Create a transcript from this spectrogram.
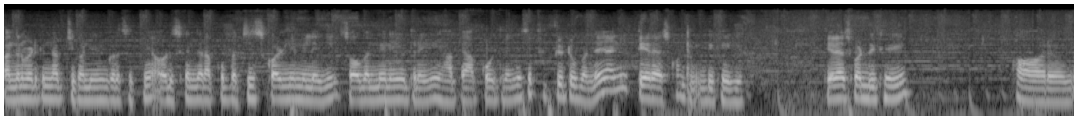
पंद्रह मिनट के अंदर आप चिकन डिन कर सकते हैं। और इसके अंदर आपको पच्चीस स्क्वाड नहीं मिलेगी, सौ बंदे नहीं उतरेंगे, यहाँ पे आपको उतरेंगे सिर्फ़ फिफ्टी टू बंदे, यानी तेरह स्क्वाड दिखेगी। तेरह स्क्वाड दिखेगी। और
